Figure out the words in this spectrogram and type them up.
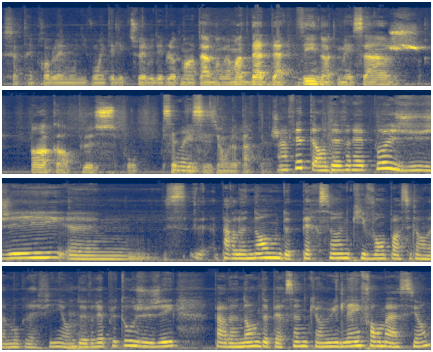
certains problèmes au niveau intellectuel ou développemental, donc vraiment d'adapter notre message encore plus pour cette Oui. décision-là partagée. En fait, on ne devrait pas juger euh, par le nombre de personnes qui vont passer leur mammographie. On Mhm. devrait plutôt juger par le nombre de personnes qui ont eu l'information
